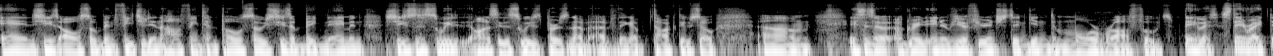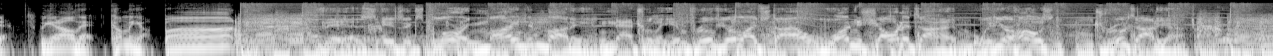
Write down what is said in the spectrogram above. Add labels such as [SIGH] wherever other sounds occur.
and she's also been featured in the Huffington Post. So she's a big name, and she's the sweet, honestly, the sweetest person I've, I think I've talked to. So um, this is a, a great interview if you're interested in getting to more raw foods. Anyways, stay right there. We got all that coming up. But this is exploring mind and body. Naturally improve your lifestyle one show at a time with your host, Drew Tadia.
